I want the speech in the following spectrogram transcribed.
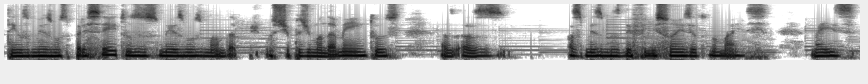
Tem os mesmos preceitos, os mesmos manda os tipos de mandamentos, as, as, as mesmas definições e tudo mais. Mas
